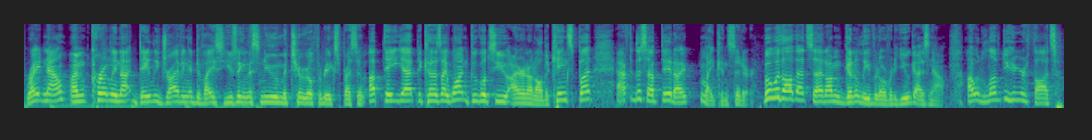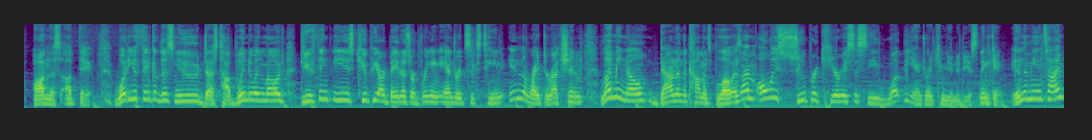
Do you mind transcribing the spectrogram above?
Right now, I'm currently not daily driving a device using this new Material 3 Expressive update yet because I want Google to iron out all the kinks, but after this update, I might consider. But with all that said, I'm gonna leave it over to you guys now. I would love to hear your thoughts on this update. What do you think of this new desktop windowing mode? Do you think these QPR betas are bringing Android 16 in the right direction? Let me know down in the comments below as I'm always super curious to see what the Android community is thinking. In the meantime,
